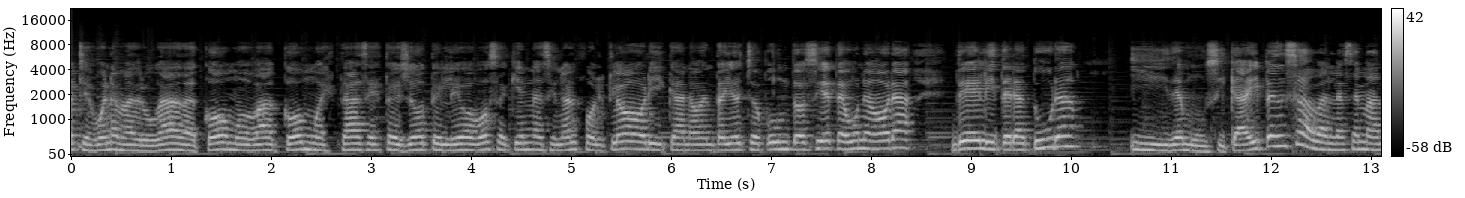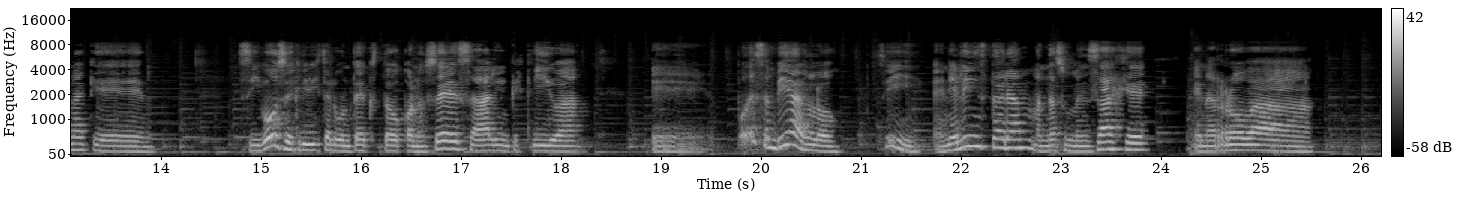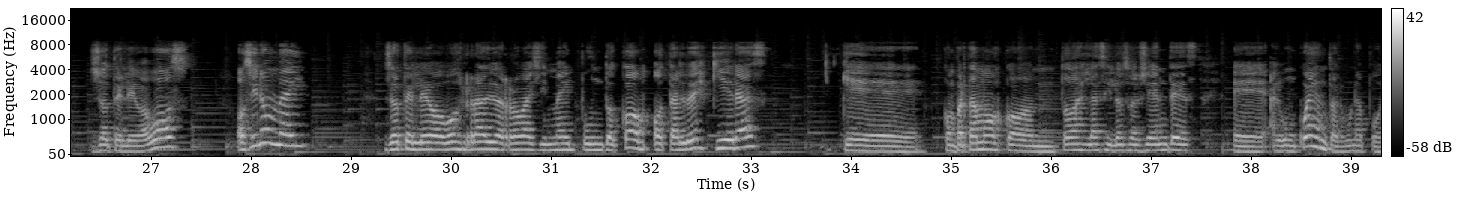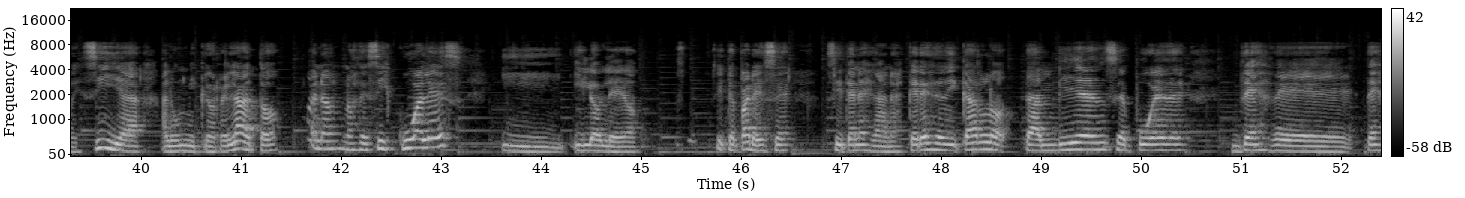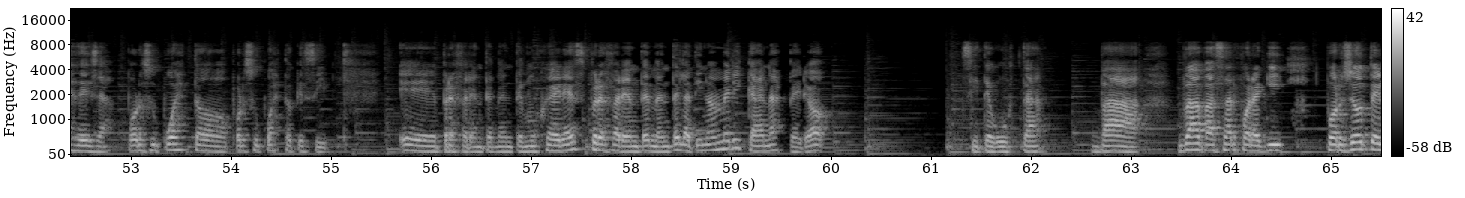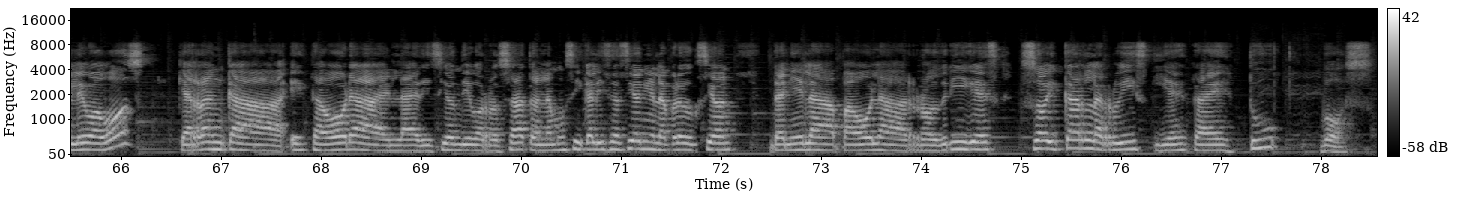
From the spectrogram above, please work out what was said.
Noches, buena madrugada, ¿cómo va? ¿Cómo estás? Esto es Yo Te Leo a Vos aquí en Nacional Folclórica 98.7, una hora de literatura y de música. Y pensaba en la semana que si vos escribiste algún texto, conoces a alguien que escriba, eh, podés enviarlo, sí, en el Instagram, mandás un mensaje en arroba yo te leo a vos, o si no un mail yo te leo a vos radio.gmail.com o tal vez quieras que compartamos con todas las y los oyentes eh, algún cuento, alguna poesía, algún microrelato. Bueno, nos decís cuál es y, lo leo. Si te parece, si tenés ganas. ¿Querés dedicarlo? También se puede desde, desde ya. Por supuesto, por supuesto que sí. Eh, preferentemente mujeres, preferentemente latinoamericanas, pero si te gusta, va, va a pasar por aquí. Por Yo Te Leo a Vos, que arranca esta hora en la edición Diego Rosato, en la musicalización y en la producción Daniela Paola Rodríguez. Soy Carla Ruiz y esta es tu voz.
